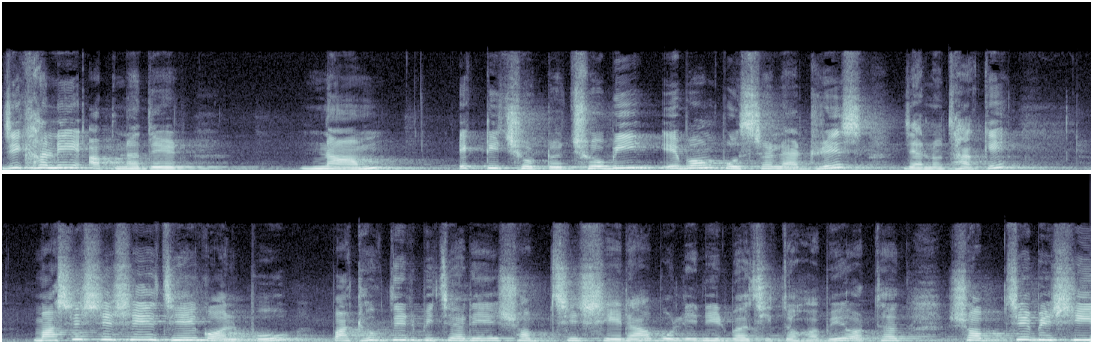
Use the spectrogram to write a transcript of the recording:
যেখানে আপনাদের নাম, একটি ছোট ছবি এবং পোস্টাল অ্যাড্রেস যেন থাকে। মাসের শেষে যে গল্প পাঠকদের বিচারে সবচেয়ে সেরা বলে নির্বাচিত হবে, অর্থাৎ সবচেয়ে বেশি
